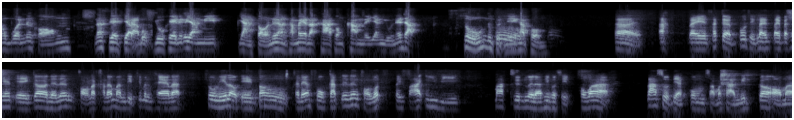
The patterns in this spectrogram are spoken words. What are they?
กังวลเรื่องของรัสเซียจะครับบุกยูเครนนี่ก็ยังมีอย่างต่อเนื่องทำให้ราคาทองคำเนี่ยยังอยู่ในระดับสูงตรงจุดนี้ครับผมใช่อะในถ้าเกิดพูดถึงในในประเทศเองก็ในเรื่องของราคาน้ำมันดิบที่มันแพงแล้วช่วงนี้เราเองต้องคะแนนโฟกัสในเรื่องของรถไฟฟ้า EV มากขึ้นด้วยนะพี่ประสิทธิ์เพราะว่า ล่าสุดเนี่ยกรมสรรพสานมิตรก็ออกมา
